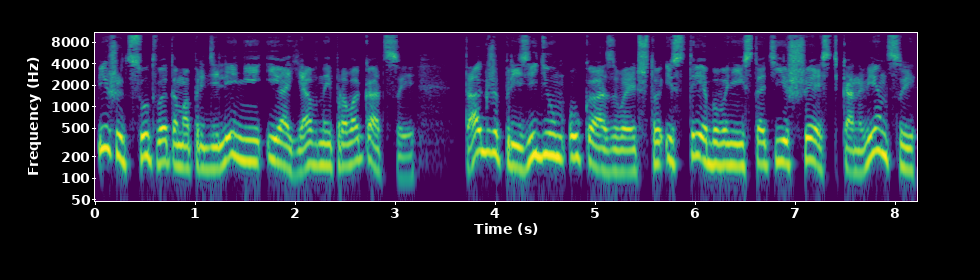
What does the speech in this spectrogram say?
Пишет суд в этом определении и о явной провокации. Также Президиум указывает, что из требований статьи 6 Конвенции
